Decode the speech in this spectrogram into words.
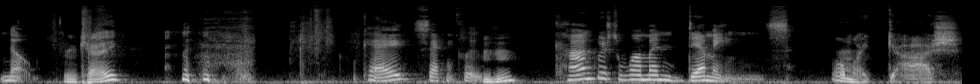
No. okay. Okay. Second clue. Mm-hmm. Congresswoman Demings. Oh my gosh.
